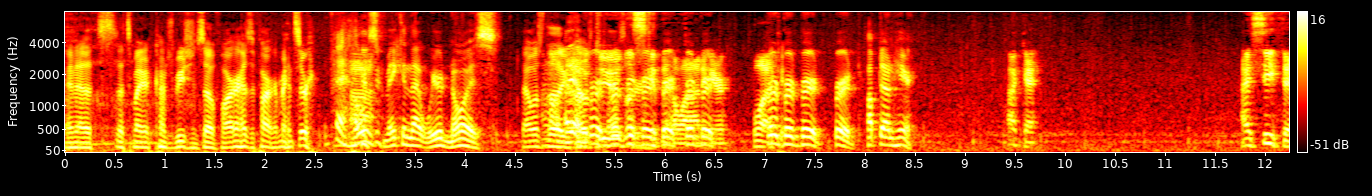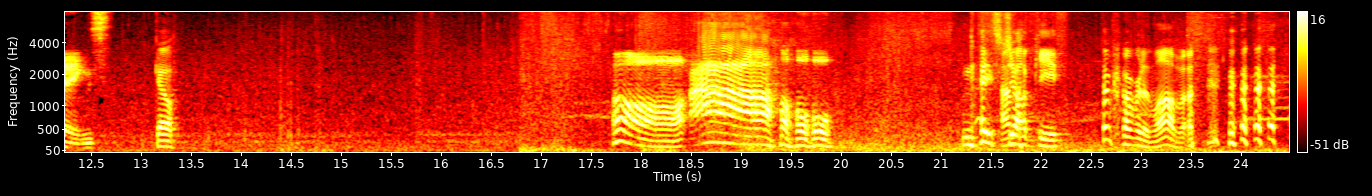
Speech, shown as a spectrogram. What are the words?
And that's that's my contribution so far as a pyromancer. What the hell is making that weird noise? That was the. Oh, Hey, yeah, that was- bird, dude, bird, let's bird, get the bird, hell bird, outta bird. here. What? Bird, bird, bird, bird. Hop down here. okay. I see things. Go. Oh, ow! Nice job, Keith. I'm covered in lava.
